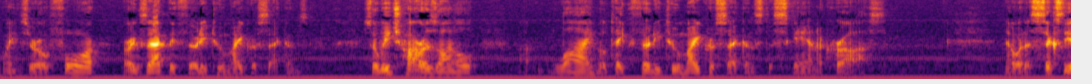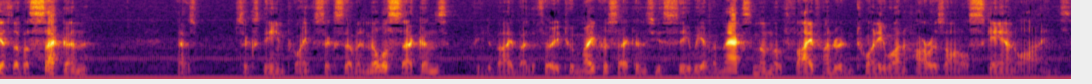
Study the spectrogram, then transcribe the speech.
0.04 or exactly 32 microseconds. So each horizontal uh, line will take 32 microseconds to scan across. Now at a 60th of a second, that's 16.67 milliseconds. If you divide by the 32 microseconds, you see we have a maximum of 521 horizontal scan lines.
